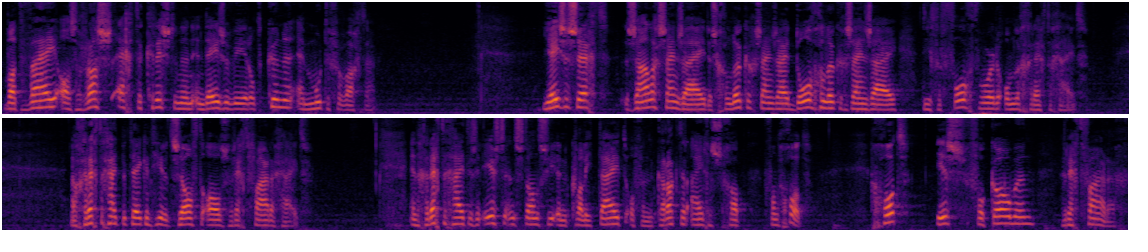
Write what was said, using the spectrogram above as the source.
wat wij als ras-echte christenen in deze wereld kunnen en moeten verwachten. Jezus zegt, zalig zijn zij, dus gelukkig zijn zij, dolgelukkig zijn zij, die vervolgd worden om de gerechtigheid. Nou, gerechtigheid betekent hier hetzelfde als rechtvaardigheid. En gerechtigheid is in eerste instantie een kwaliteit of een karaktereigenschap van God. God is volkomen rechtvaardig.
